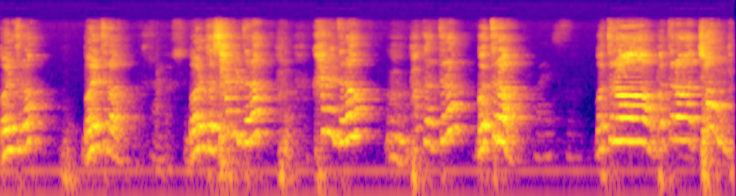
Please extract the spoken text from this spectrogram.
뭘 들어? 뭘 들어? 뭘 들어? 삽을 들어? 칼을 들어? 응. 밥그릇 들어? 뭐 들어? 뭐 들어? 뭐 들어? 총!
